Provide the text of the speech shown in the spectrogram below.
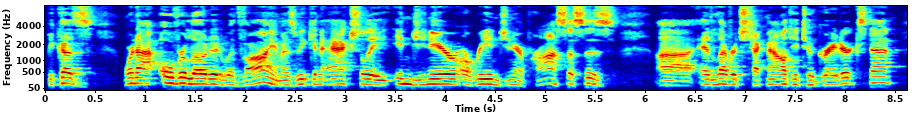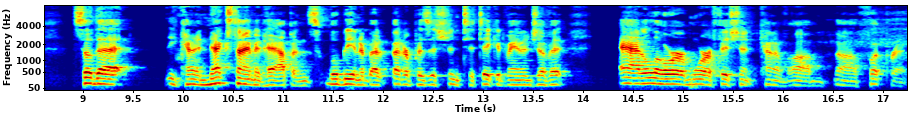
because we're not overloaded with volume, is we can actually engineer or re engineer processes uh, and leverage technology to a greater extent so that the kind of next time it happens, we'll be in a better position to take advantage of it at a lower, more efficient kind of um, uh, footprint.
